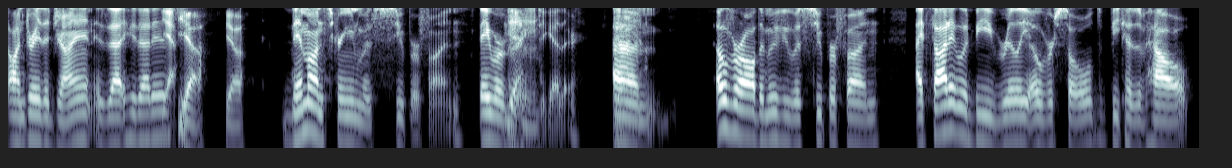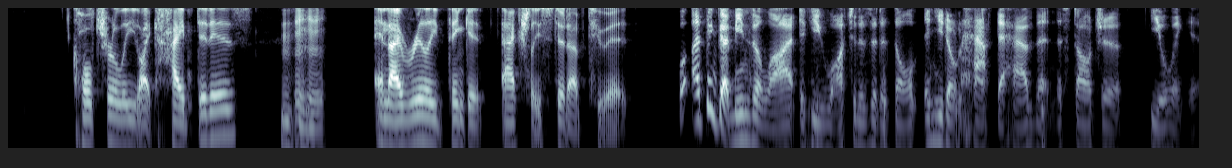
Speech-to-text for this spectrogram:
Andre the Giant is that who that is? Yeah, yeah. Them on screen was super fun. They were Yeah. great together. Yeah. Um, overall, the movie was super fun. I thought it would be really oversold because of how culturally like hyped it is, Mhm. Mhm. and I really think it actually stood up to it. Well, I think that means a lot if you watch it as an adult and you don't have to have that nostalgia feeling it.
